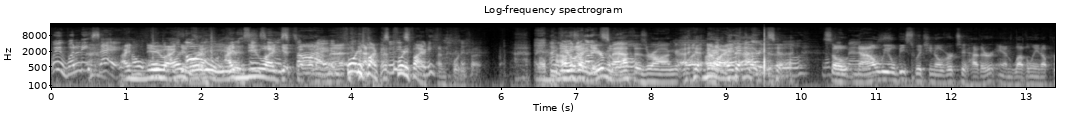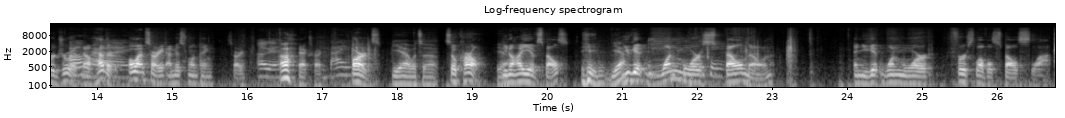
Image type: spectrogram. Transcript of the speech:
Wait, what did he say? I How knew I'd are get you? Oh, I knew I'd was get someone on that. 45. So he's 45. 40. I'm 45. I'm I was like, your school. math is wrong. No, I'm I- going to art. So Nothing now we will be switching over to Heather and leveling up her druid. now, All Heather. Oh, I'm sorry. I missed one thing. Sorry. Okay. Oh. Backtrack. Bye. Bards. Yeah, what's up? So, Carl, Yeah. you know how you have spells? yeah. You get one more spell known, and you get one more first level spell slot.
